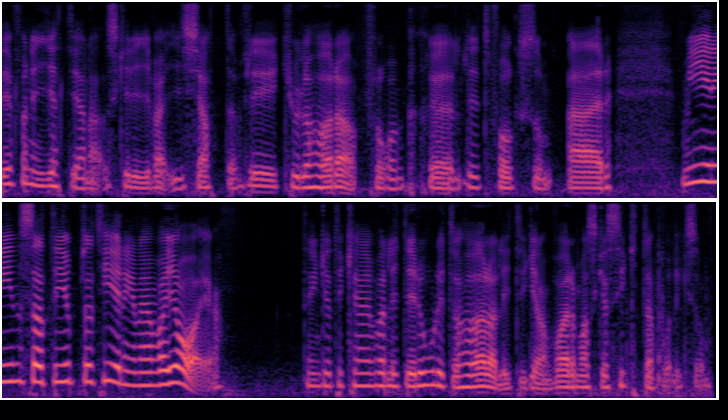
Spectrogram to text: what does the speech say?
Det får ni jättegärna skriva i chatten, för det är kul att höra från eh, lite folk som är mer insatt i uppdateringarna än vad jag är. Tänker att det kan vara lite roligt att höra lite grann, vad är det man ska sikta på liksom.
